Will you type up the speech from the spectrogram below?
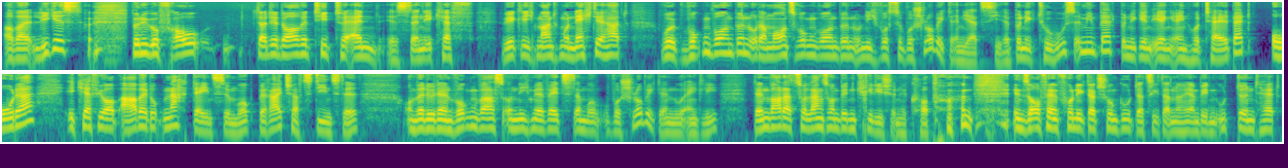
Aber lieg es, bin ich auch froh, dass die Dore Zeit zu Ende ist. Denn ich habe wirklich manchmal Nächte hat, wo ich wogen worden bin oder morgens wogen worden bin und ich wusste, wo schlob ich denn jetzt hier? Bin ich zu Hus in meinem Bett? Bin ich in irgendein Hotelbett? Oder ich habe auf Arbeit auch Nachtdienste Bereitschaftsdienste. Und wenn du dann wogen warst und nicht mehr weißt, wo, wo schlob ich denn nur eigentlich? Dann war das so langsam ein bisschen kritisch in den Kopf. Und insofern fand ich das schon gut, dass ich dann nachher ein bisschen utdünnt hätte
